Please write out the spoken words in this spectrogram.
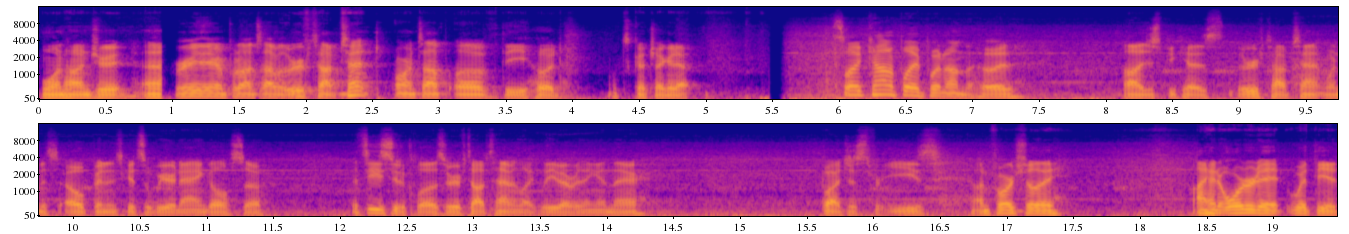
100. Uh, we're either gonna put on top of the rooftop tent or on top of the hood. Let's go check it out. So I kind of contemplated putting on the hood, uh, just because the rooftop tent, when it's open, it gets a weird angle. So it's easy to close the rooftop tent and like leave everything in there. But just for ease, unfortunately, I had ordered it with the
